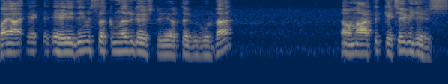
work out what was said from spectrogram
bayağı e- e- eğlediğimiz takımları gösteriyor tabi burada. Tamam artık geçebiliriz.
